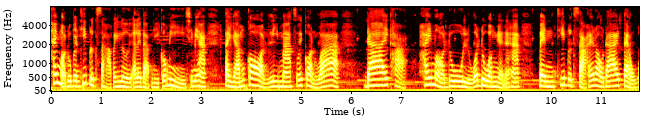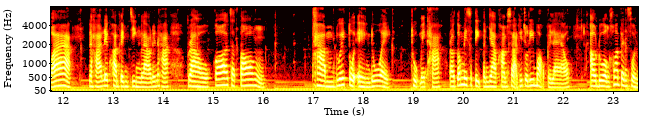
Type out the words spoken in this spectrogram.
ให้หมอดูเป็นที่ปรึกษาไปเลยอะไรแบบนี้ก็มีใช่ไหมคะแต่ย้ำก่อน remark ไว้ก่อนว่าได้ค่ะ ให้หมอดูหรือว่าดวงเนี่ยนะคะเป็นที่ปรึกษาให้เราได้แต่ว่านะคะในความเป็นจริงแล้วเนี่ยนะคะ เราก็จะต้องทำด้วยตัวเองด้วยถูกไหมคะ เราต้องมีสติปัญญาความฉลาดที่โจลี่บอกไปแล้ว เอาดวงเข้ามาเป็นส่วน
